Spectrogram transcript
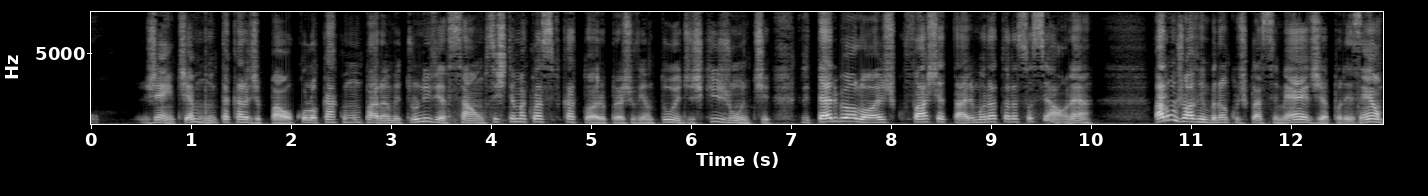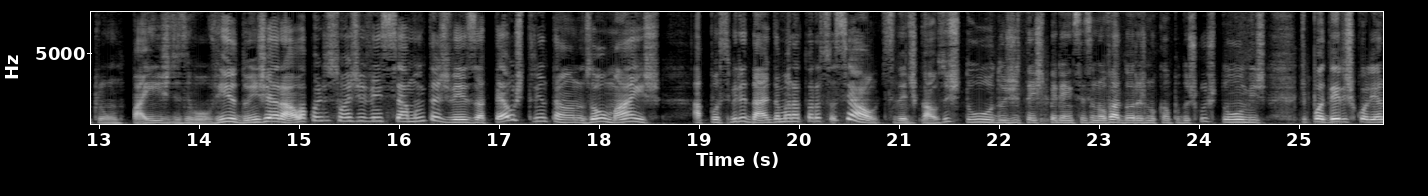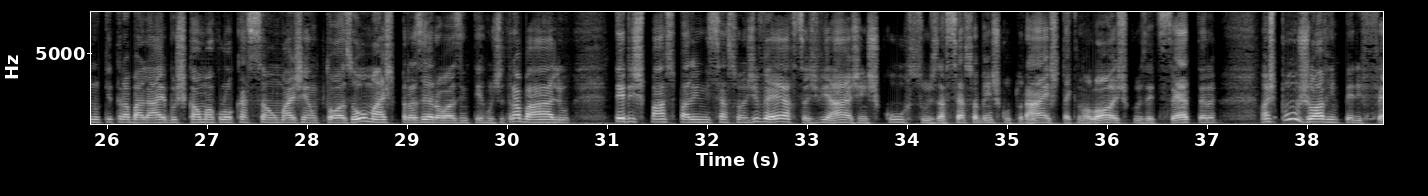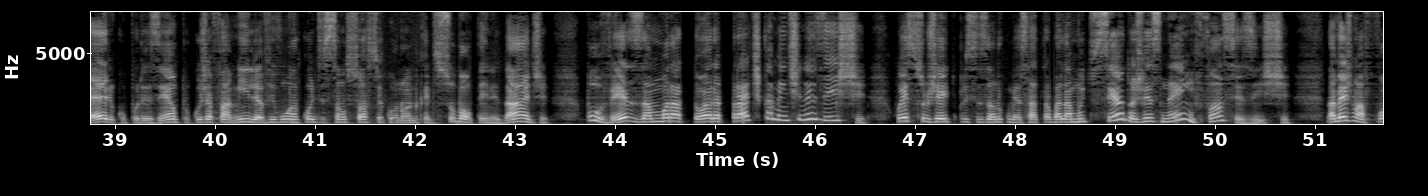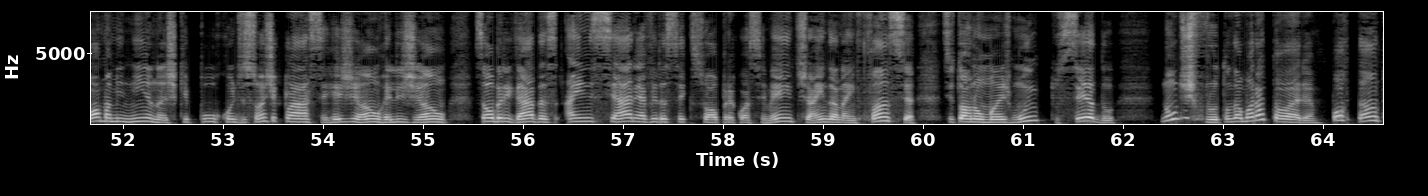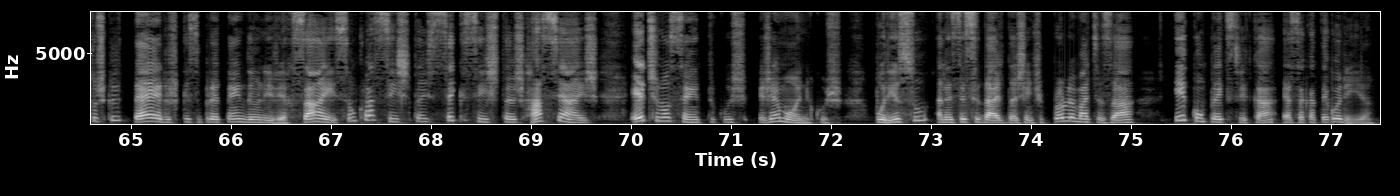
Gente, é muita cara de pau colocar como um parâmetro universal um sistema classificatório para juventudes que junte critério biológico, faixa etária e moratória social, né? Para um jovem branco de classe média, por exemplo, um país desenvolvido, em geral, há condições de vivenciar muitas vezes até os 30 anos ou mais a possibilidade da moratória social, de se dedicar aos estudos, de ter experiências inovadoras no campo dos costumes, de poder escolher no que trabalhar e buscar uma colocação mais rentosa ou mais prazerosa em termos de trabalho, ter espaço para iniciações diversas, viagens, cursos, acesso a bens culturais, tecnológicos, etc. Mas para um jovem periférico, por exemplo, cuja família vive uma condição socioeconômica de subalternidade, por vezes a moratória praticamente não existe, com esse sujeito precisando começar a trabalhar muito cedo, às vezes nem a infância existe. Da mesma forma, meninas que, por condições de classe, região, religião, são obrigadas a iniciarem a vida sexual precocemente, ainda na infância, se tornam mães muito cedo, não desfrutam da moratória. Portanto, os critérios que se pretendem universais são classistas, sexistas, raciais, etnocêntricos, hegemônicos. Por isso, a necessidade da gente problematizar e complexificar essa categoria.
